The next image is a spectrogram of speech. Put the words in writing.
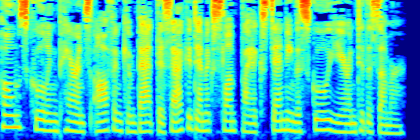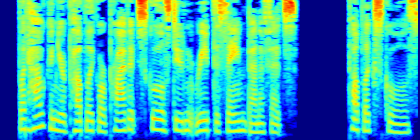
Homeschooling parents often combat this academic slump by extending the school year into the summer. But how can your public or private school student reap the same benefits? Public schools.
